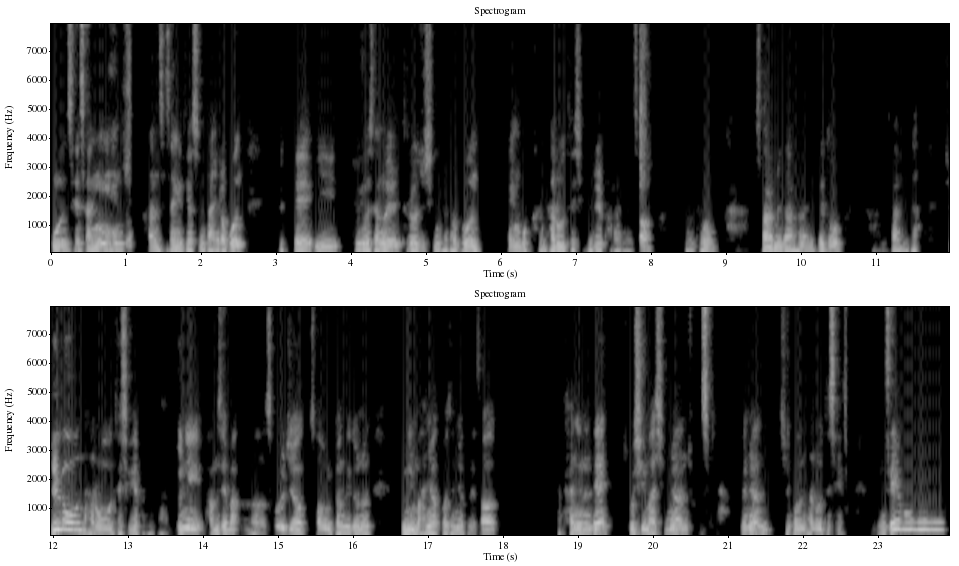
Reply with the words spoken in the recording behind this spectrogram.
온 세상이 행복한 세상이 되었습니다. 여러분 이렇게 이 동영상을 들어주신 여러분 행복한 하루 되시기를 바라면서 오늘도 감사합니다. 하나님께도 감사합니다. 즐거운 하루 되시길 바랍니다. 눈이 밤새 막, 어, 서울 지역, 서울 경기도는 눈이 많이 왔거든요. 그래서 다니는데 조심하시면 좋겠습니다. 그러면 즐거운 하루 되세요. 안녕히 계세요.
